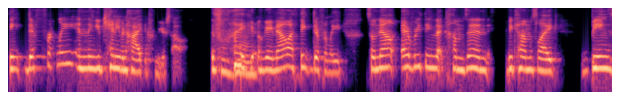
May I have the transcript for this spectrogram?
think differently and then you can't even hide from yourself. It's mm-hmm. like okay now i think differently. So now everything that comes in becomes like being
